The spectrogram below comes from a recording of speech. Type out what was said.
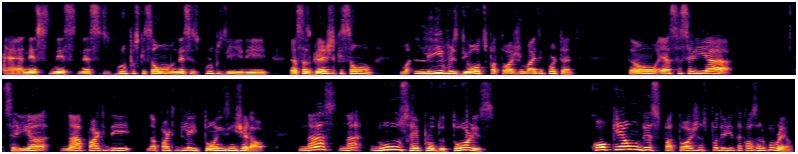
é, nesse, nesse, nesses grupos que são nesses grupos de, de nessas granjas que são livres de outros patógenos mais importantes. Então essa seria seria na parte de, na parte de leitões em geral. Nas, na, nos reprodutores, qualquer um desses patógenos poderia estar causando problema.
